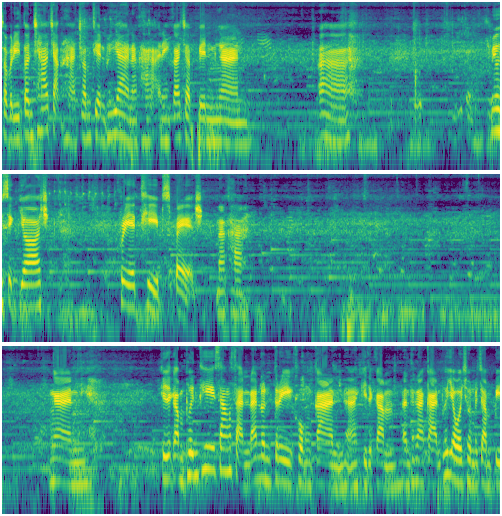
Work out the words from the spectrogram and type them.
สวัสดีตอนเช้าจากหาดจอมเทียนพระยานะคะ อันนี้ก็จะเป็นงานอ่า Music Yacht Creative Space นะคะ งานกิจกรรมพื้นที่สร้างสรรค์ด้านดนตรีโครงการกิจกรรมนันทนาการเพื่อเยาวชนประจำปี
